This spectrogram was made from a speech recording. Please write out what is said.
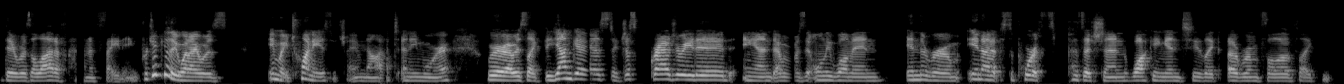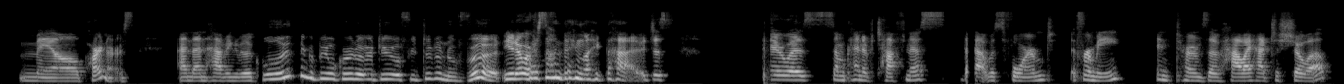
there was a lot of kind of fighting, particularly when I was in my 20s, which I am not anymore, where I was like the youngest, I just graduated, and I was the only woman in the room in a support position, walking into like a room full of like male partners. And then having to be like, well, I think it'd be a great idea if you did an event, you know, or something like that. It just, there was some kind of toughness that was formed for me in terms of how I had to show up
